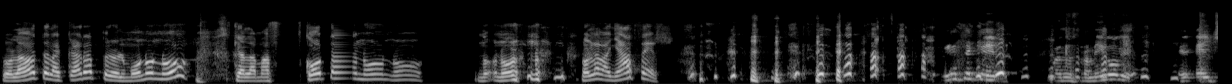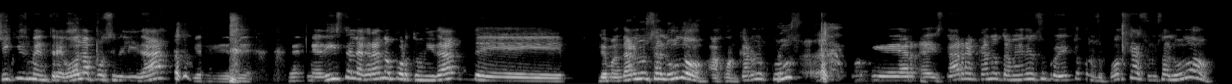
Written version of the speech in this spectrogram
pero lávate la cara, pero el mono no, que a la mascota no, no, no, no, no, no la bañaces. Fíjate que con nuestro amigo, el, el Chiquis me entregó la posibilidad, me, me- me diste la gran oportunidad de, de mandarle un saludo a Juan Carlos Cruz, porque está arrancando también en su proyecto con su podcast. Un saludo.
